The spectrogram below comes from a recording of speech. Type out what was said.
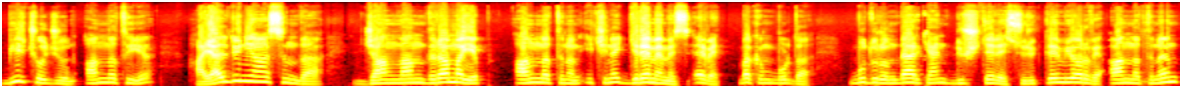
Bir çocuğun anlatıyı hayal dünyasında canlandıramayıp anlatının içine girememesi. Evet bakın burada bu durum derken düşlere sürüklemiyor ve anlatının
